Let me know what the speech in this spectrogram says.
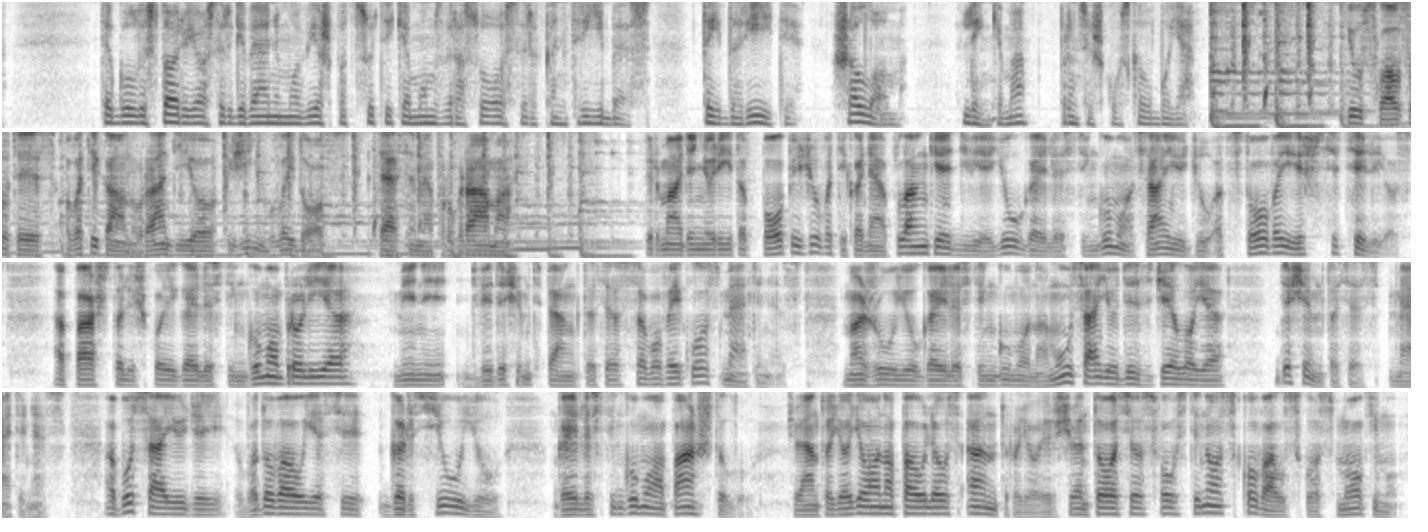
Tegul istorijos ir gyvenimo viešpat suteikia mums drąsos ir kantrybės tai daryti. Šalom. Linkima Pranciškaus kalboje. Jūs klausotės Vatikanų radio žinių laidos. Tęsėme programą. Pirmadienio rytą popiežių Vatikane aplankė dviejų gailestingumo sąjūdžių atstovai iš Sicilijos. Apaštališkoji gailestingumo brolyje mini 25-asias savo veiklos metinės. Mažųjų gailestingumo namų sąjūdis džėloje 10-asias metinės. Abu sąjūdžiai vadovaujasi garsiųjų gailestingumo apaštalų Šventojo Jono Pauliaus II ir Šventosios Faustinos Kovalskos mokymų.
